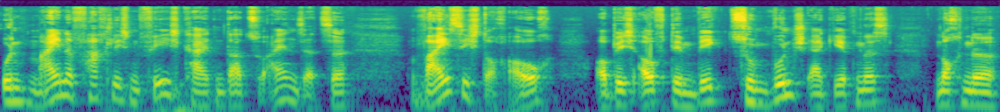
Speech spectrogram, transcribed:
und meine fachlichen Fähigkeiten dazu einsetze, weiß ich doch auch, ob ich auf dem Weg zum Wunschergebnis noch eine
